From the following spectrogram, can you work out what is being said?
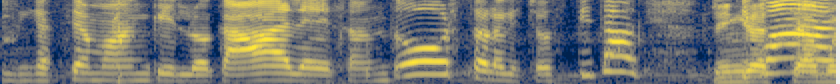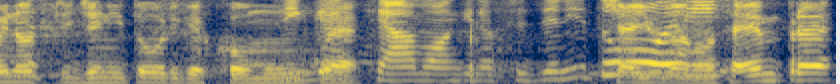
Ringraziamo anche il locale Sant'Orsola che ci ha ospitati. Ringraziamo quanti. i nostri genitori che comunque Ringraziamo anche i nostri genitori. ci aiutano sempre.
